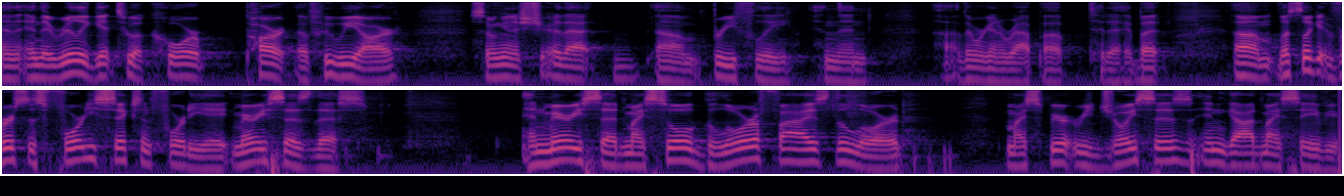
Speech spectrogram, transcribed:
and, and they really get to a core part of who we are. So, I'm going to share that um, briefly and then, uh, then we're going to wrap up today. But um, let's look at verses 46 and 48. Mary says this. And Mary said, My soul glorifies the Lord, my spirit rejoices in God my Savior,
